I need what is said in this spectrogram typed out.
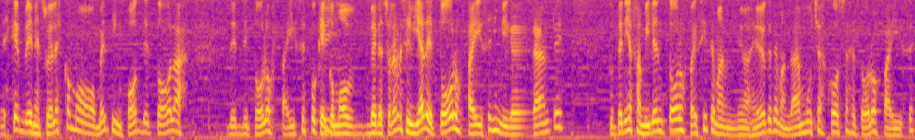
Es que Venezuela es como melting pot de todas las. De, de todos los países, porque Sí. como Venezuela recibía de todos los países inmigrantes, tú tenías familia en todos los países y te man- me imagino que te mandaban muchas cosas de todos los países.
